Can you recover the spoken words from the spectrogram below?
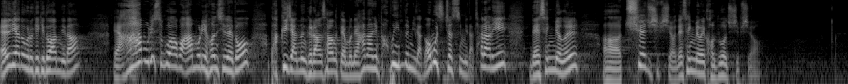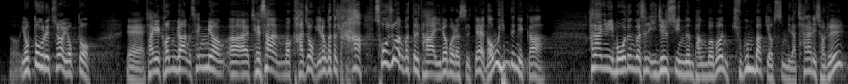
엘리야도 그렇게 기도합니다. 예, 아무리 수고하고 아무리 헌신해도 바뀌지 않는 그러한 상황 때문에 하나님 너무 힘듭니다. 너무 지쳤습니다. 차라리 내 생명을 어, 취해 주십시오. 내 생명을 거두어 주십시오. 어, 욥도 그렇죠. 욥도 예, 자기 건강, 생명, 아, 재산, 뭐 가족 이런 것들 다 소중한 것들 다 잃어버렸을 때 너무 힘드니까 하나님이 모든 것을 잊을 수 있는 방법은 죽음밖에 없습니다. 차라리 저를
